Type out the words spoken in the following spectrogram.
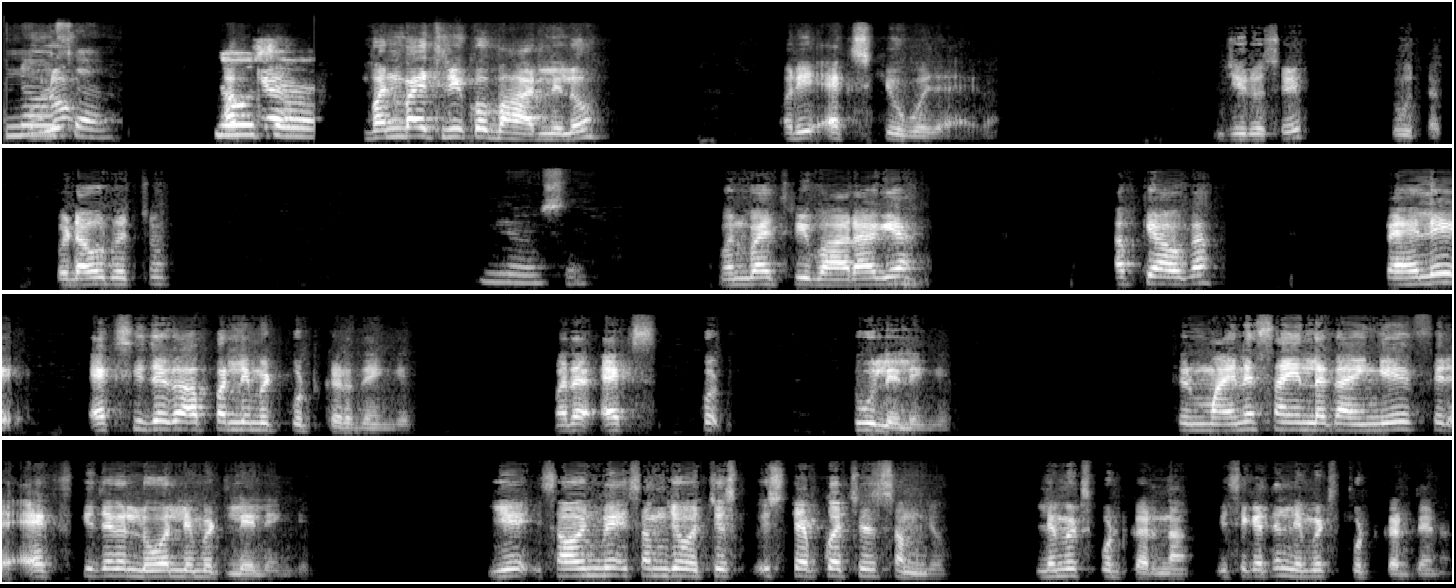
No sir no sir one by three को बाहर ले लो और ये एक्स क्यूब हो जाएगा। ज़ीरो से टू तक। कोई डाउट बच्चों? वन बाई थ्री बाहर आ गया। अब क्या होगा? पहले एक्स की जगह अपर लिमिट पुट कर देंगे। मतलब एक्स को टू ले लेंगे। फिर माइनस साइन लगाएँगे, फिर एक्स की जगह लोअर लिमिट ले लेंगे। ये समझ में, समझो अच्छे इस स्टेप को अच्छे से समझो। लिमिट्स पुट करना। इसे कहते हैं लिमिट्स पुट कर देना।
